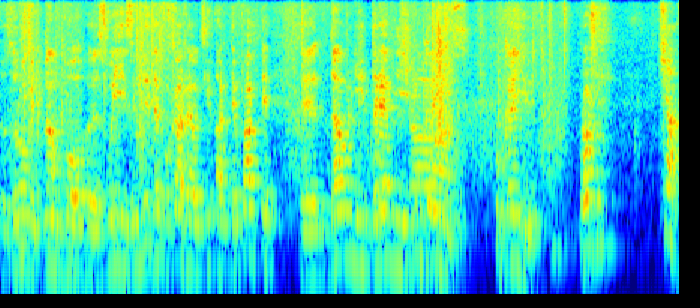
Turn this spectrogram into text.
зробить нам по е, своїй землі, де покаже оці артефакти е, давньої древньої України. України. Прошу. Час.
